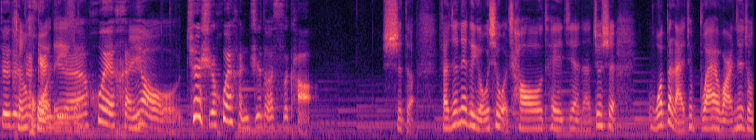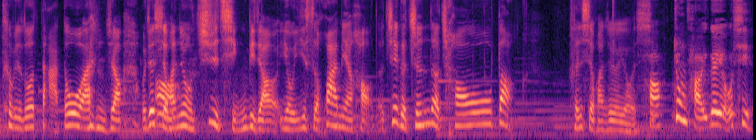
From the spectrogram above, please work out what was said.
对对对，感觉会很有，确实会很值得思考。是的，反正那个游戏我超推荐的，就是。我本来就不爱玩那种特别多打斗啊，你知道，我就喜欢那种剧情比较有意思、画面好的。这个真的超棒，很喜欢这个游戏。好，种草一个游戏。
